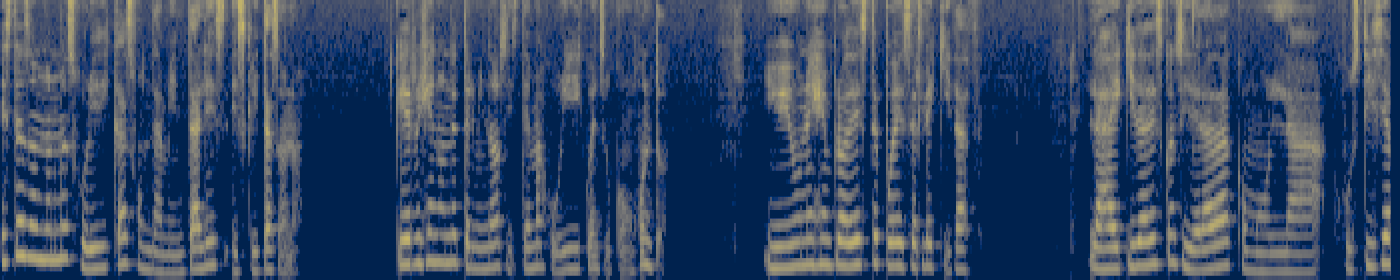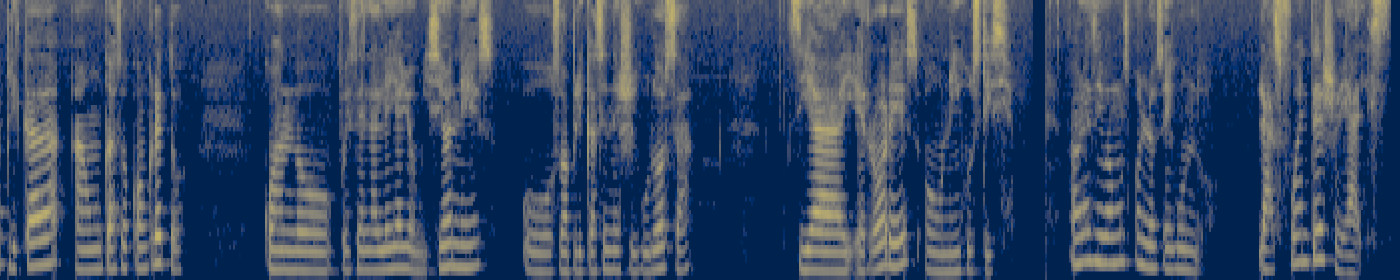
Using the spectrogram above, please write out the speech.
estas son normas jurídicas fundamentales, escritas o no, que rigen un determinado sistema jurídico en su conjunto. Y un ejemplo de este puede ser la equidad. La equidad es considerada como la justicia aplicada a un caso concreto, cuando pues en la ley hay omisiones o su aplicación es rigurosa, si hay errores o una injusticia. Ahora sí vamos con lo segundo, las fuentes reales.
